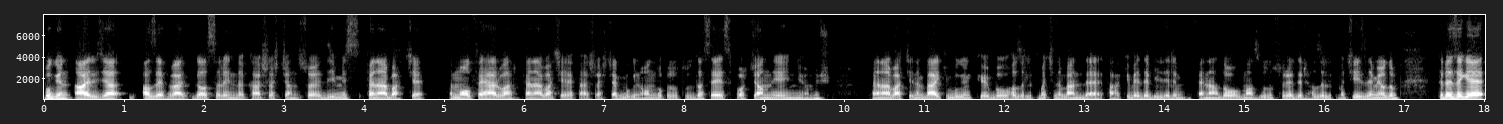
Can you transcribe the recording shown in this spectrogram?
Bugün ayrıca az evvel Galatasaray'ın da karşılaşacağını söylediğimiz Fenerbahçe, Molfeher var. Fenerbahçe ile karşılaşacak. Bugün 19.30'da S Sport canlı yayınlıyormuş. Fenerbahçe'nin belki bugünkü bu hazırlık maçını ben de takip edebilirim. Fena da olmaz. Uzun süredir hazırlık maçı izlemiyordum. Trezeguet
